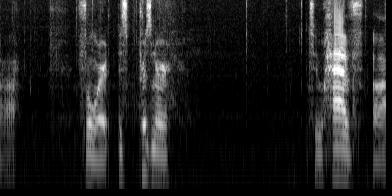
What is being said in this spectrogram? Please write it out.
uh for this prisoner to have uh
